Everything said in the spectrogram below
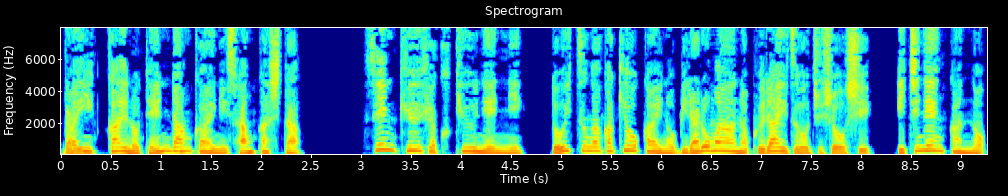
第1回の展覧会に参加した。1909年にドイツ画家協会のビラロマーナプライズを受賞し、1年間の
